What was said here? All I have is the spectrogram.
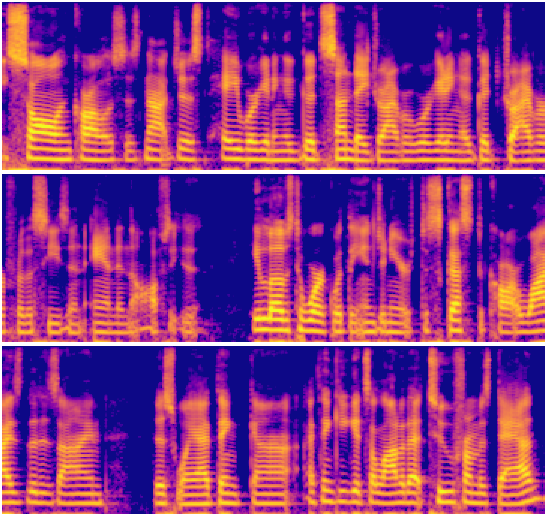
they saw in Carlos is not just hey, we're getting a good Sunday driver, we're getting a good driver for the season and in the off season. He loves to work with the engineers, discuss the car. Why is the design this way? I think uh, I think he gets a lot of that too from his dad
